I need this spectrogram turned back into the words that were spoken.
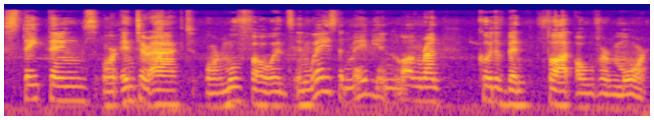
state things or interact or move forwards in ways that maybe in the long run could have been thought over more.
